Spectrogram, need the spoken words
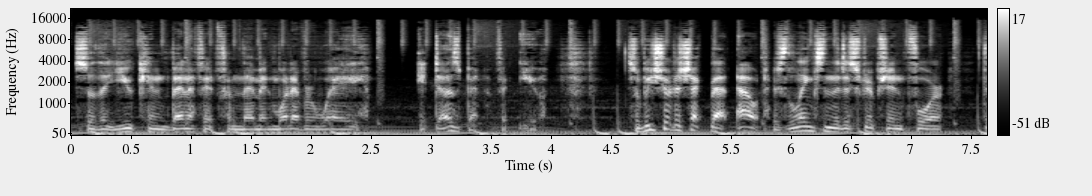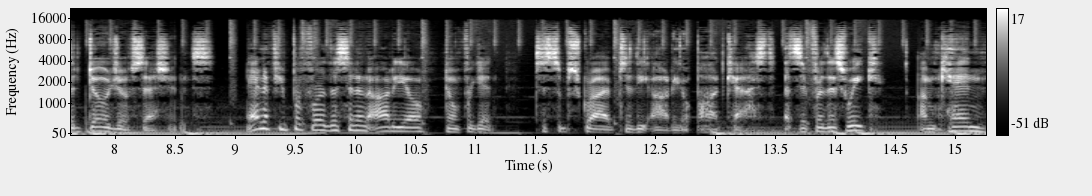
so that you can benefit from them in whatever way it does benefit you. So be sure to check that out. There's links in the description for the dojo sessions. And if you prefer this in an audio, don't forget to subscribe to the audio podcast. That's it for this week. I'm Ken.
